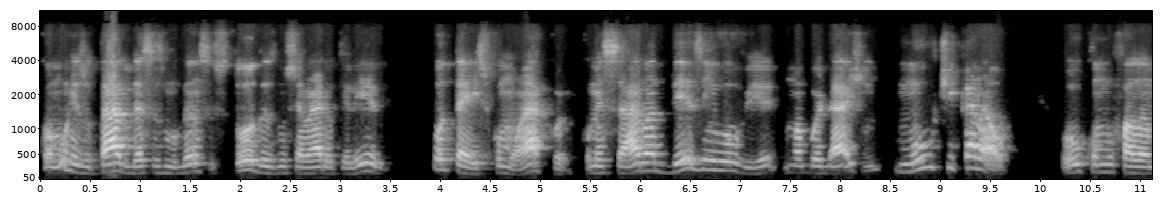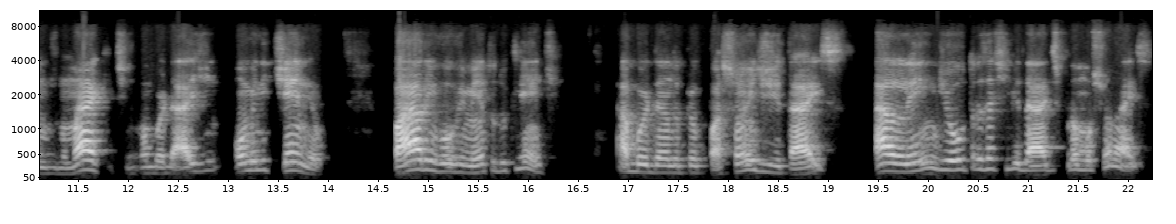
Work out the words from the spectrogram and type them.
Como resultado dessas mudanças todas no cenário hoteleiro, hotéis como Accor começaram a desenvolver uma abordagem multicanal, ou como falamos no marketing, uma abordagem omnichannel, para o envolvimento do cliente, abordando preocupações digitais, além de outras atividades promocionais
